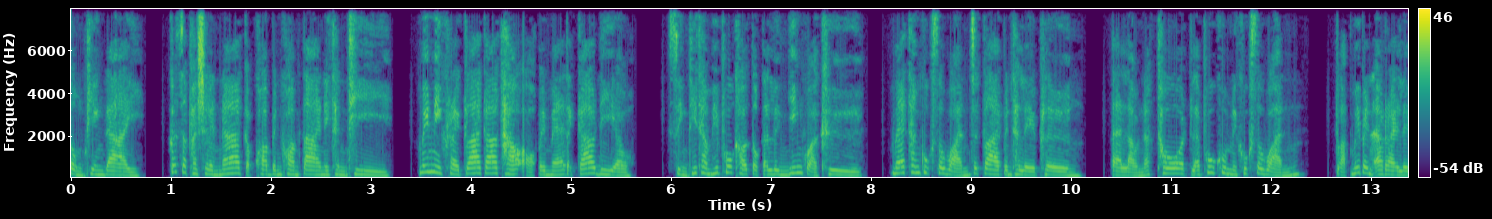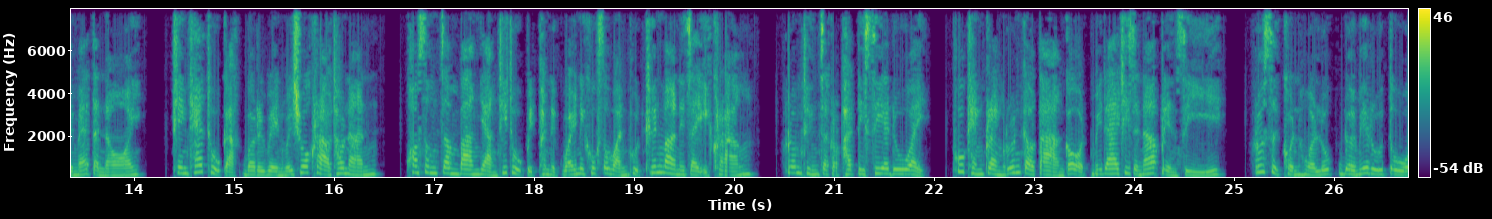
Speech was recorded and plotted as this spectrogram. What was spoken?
ส่งเพียงใด ก็จะเผชิญหน้ากับความเป็นความตายในทันที ไม่มีใครกล้าก้าวเท้าออกไปแม้แต่ก้าวเดียว สิ่งที่ทำให้พวกเขาตกตะลึงยิ่งกว่าคือ แม้ทั้งคุกสวรรค์จะกลายเป็นทะเลเพลิง แต่เหล่านักโทษและผู้คุมในคุกสวรรค์กลับไม่เป็นอะไรเลยแม้แต่น้อย เพียงแค่ถูกกักบริเวณไว้ชั่วคราวเท่านั้น ความทรงจำบางอย่างที่ถูกปิดผนึกไว้ในคุกสวรรค์ผุดขึ้นมาในใจอีกครั้ง รวมถึงจักรพรรดิเซียด้วย ผู้แข็งแกร่งรุ่นเก่าต่างก็อดไม่ได้ที่จะหน้าเปลี่ยนสี รู้สึกขนหัวลุกโดยไม่รู้ตัว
